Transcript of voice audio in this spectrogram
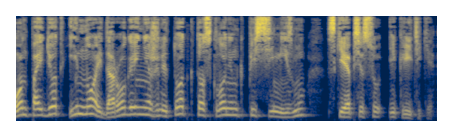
он пойдет иной дорогой, нежели тот, кто склонен к пессимизму, скепсису и критике.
